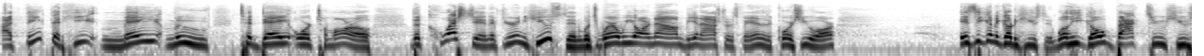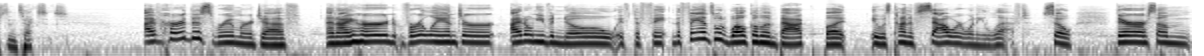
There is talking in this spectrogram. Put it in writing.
I think that he may move today or tomorrow. The question, if you're in Houston, which where we are now, and being an Astros fan, and of course you are, is he going to go to Houston? Will he go back to Houston, Texas? I've heard this rumor, Jeff, and I heard Verlander. I don't even know if the fan, the fans would welcome him back, but it was kind of sour when he left. So there are some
